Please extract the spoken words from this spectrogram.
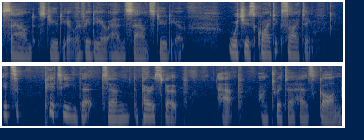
sound studio, a video and sound studio, which is quite exciting. It's a pity that um, the Periscope app on Twitter has gone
